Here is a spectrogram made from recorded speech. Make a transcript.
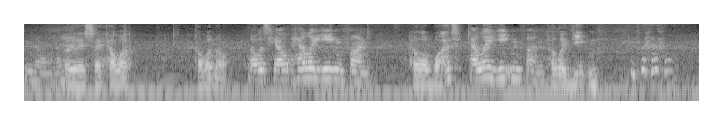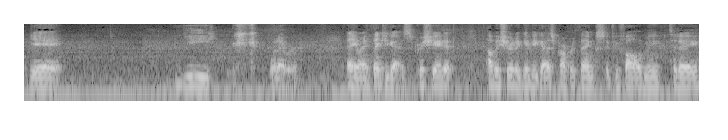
No, Or do they say hella? Hella no. that was hell, hella yeetin' fun. Hella what? Hella yeetin' fun. Hella yeetin'. Yeah. Yee. Whatever. Anyway, thank you guys. Appreciate it. I'll be sure to give you guys proper thanks if you follow me today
